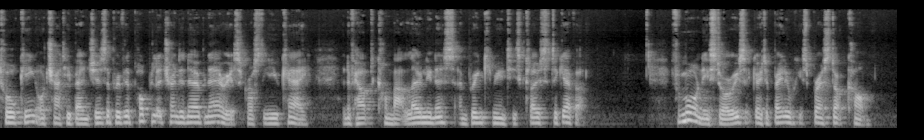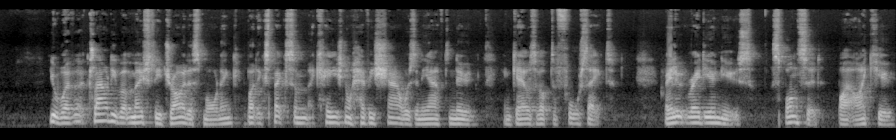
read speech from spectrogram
Talking or chatty benches have proved a popular trend in urban areas across the UK and have helped combat loneliness and bring communities closer together. For more on these stories, go to bailiwickexpress.com. Your weather cloudy but mostly dry this morning, but expect some occasional heavy showers in the afternoon and gales of up to force 8. Bailiwick Radio News, sponsored by IQ.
